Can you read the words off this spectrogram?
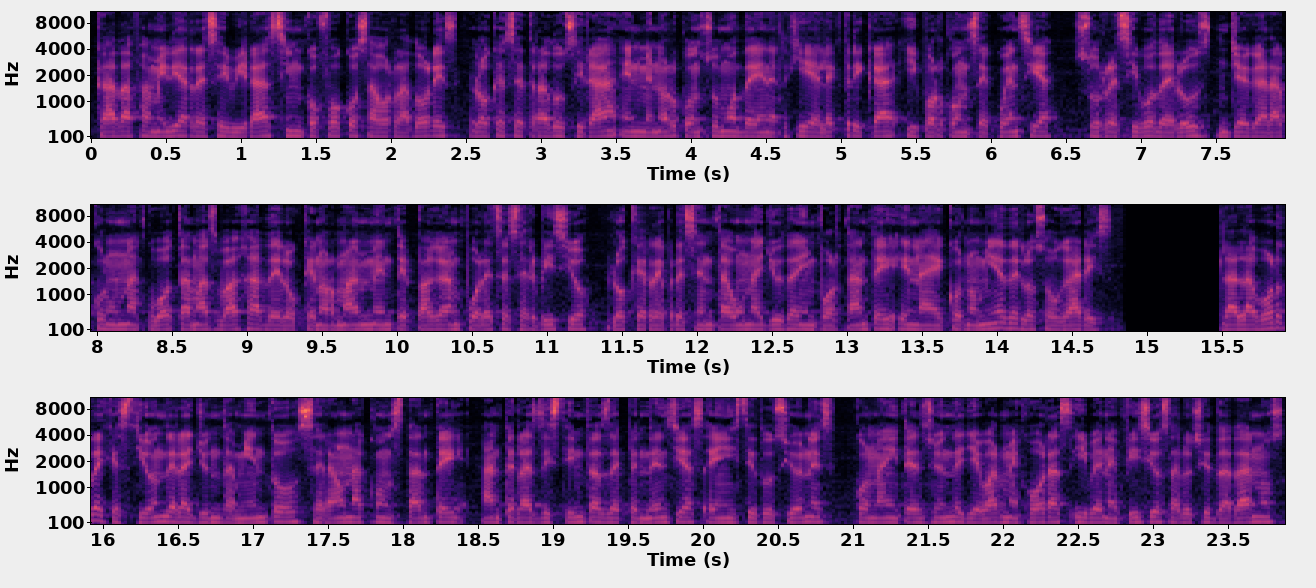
Cada familia recibirá cinco focos ahorradores, lo que se traducirá en menor consumo de energía eléctrica y por consecuencia su recibo de luz llegará con una cuota más baja de lo que normalmente pagan por ese servicio, lo que representa una ayuda importante en la economía de los hogares. La labor de gestión del ayuntamiento será una constante ante las distintas dependencias e instituciones con la intención de llevar mejoras y beneficios a los ciudadanos,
